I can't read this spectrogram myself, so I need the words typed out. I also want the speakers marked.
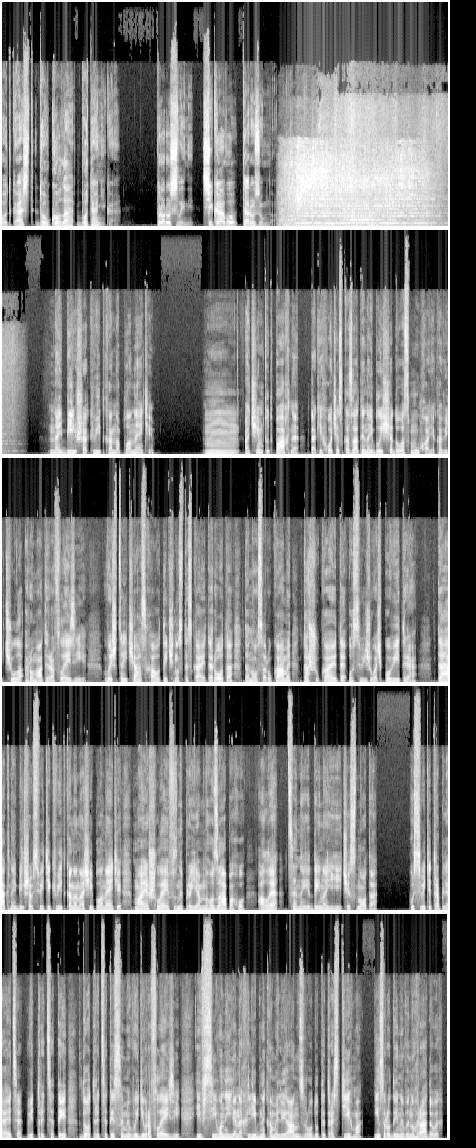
Speaker 1: Подкаст довкола ботаніка. Про рослини цікаво та розумно.
Speaker 2: Найбільша квітка на планеті. Ммм, а чим тут пахне? Так і хоче сказати найближча до вас муха, яка відчула аромати рафлезії. Ви ж цей час хаотично стискаєте рота та носа руками та шукаєте освіжувач повітря. Так, найбільша в світі квітка на нашій планеті має шлейф з неприємного запаху, але це не єдина її чеснота. У світі трапляється від 30 до 37 видів рафлейзій, і всі вони є нахлібниками ліан з роду тетрастігма і з родини виноградових.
